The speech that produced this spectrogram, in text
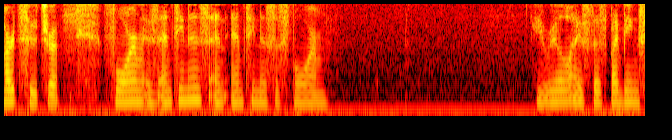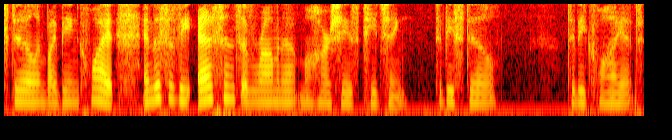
Heart Sutra. Form is emptiness, and emptiness is form. He realized this by being still and by being quiet. And this is the essence of Ramana Maharshi's teaching to be still, to be quiet,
